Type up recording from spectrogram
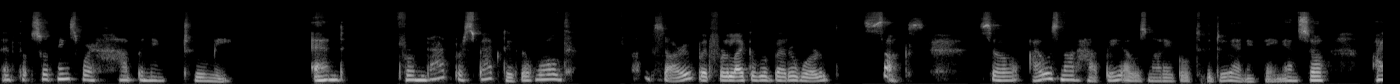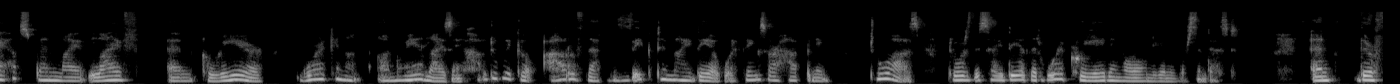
And th- so things were happening to me. And from that perspective, the world, I'm sorry, but for lack of a better word, sucks. So I was not happy. I was not able to do anything. And so I have spent my life and career working on, on realizing how do we go out of that victim idea where things are happening to us towards this idea that we're creating our own universe and destiny. And there are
